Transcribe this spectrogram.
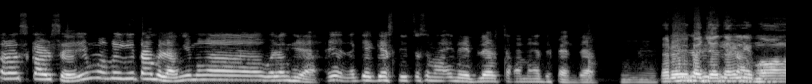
Parang scars eh. Yung makikita mo lang, yung mga walang hiya, ayun, nag-guest dito sa mga enabler at mga defender. Mm. Pero Yung iba generally, mo. mukhang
